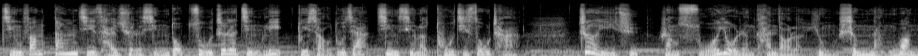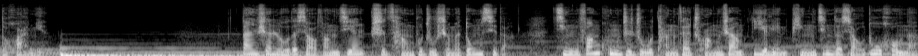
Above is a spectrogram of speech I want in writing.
警方当即采取了行动，组织了警力对小杜家进行了突击搜查。这一句让所有人看到了永生难忘的画面。单身楼的小房间是藏不住什么东西的。警方控制住躺在床上一脸平静的小杜后呢，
